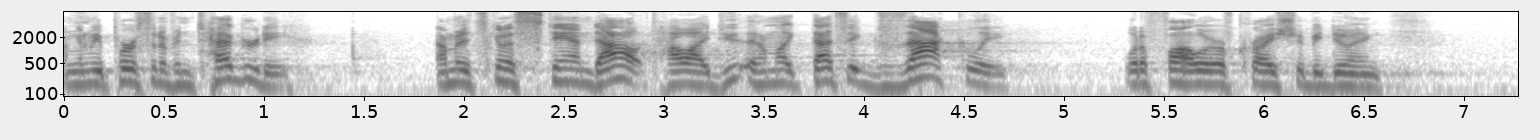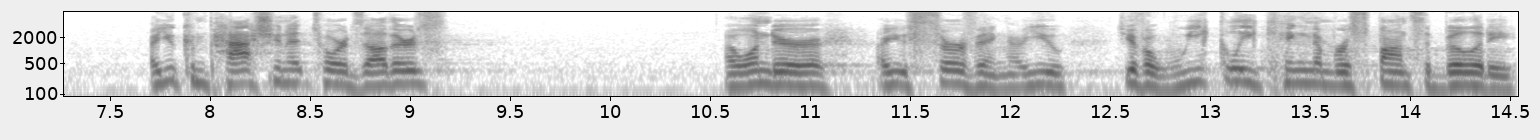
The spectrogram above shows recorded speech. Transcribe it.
I'm going to be a person of integrity. I mean, it's going to stand out how I do. And I'm like, That's exactly what a follower of Christ should be doing. Are you compassionate towards others? I wonder, are you serving? Are you, do you have a weekly kingdom responsibility?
